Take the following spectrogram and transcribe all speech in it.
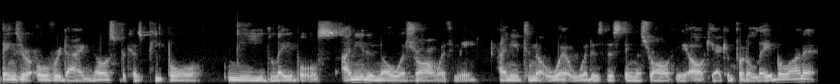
things are overdiagnosed because people need labels. I need to know what's wrong with me. I need to know what what is this thing that's wrong with me. okay, I can put a label on it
